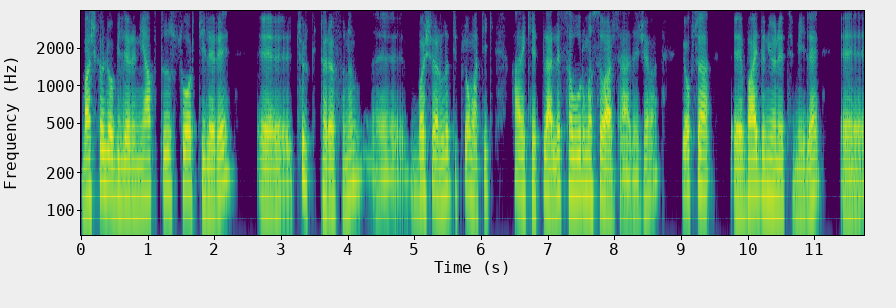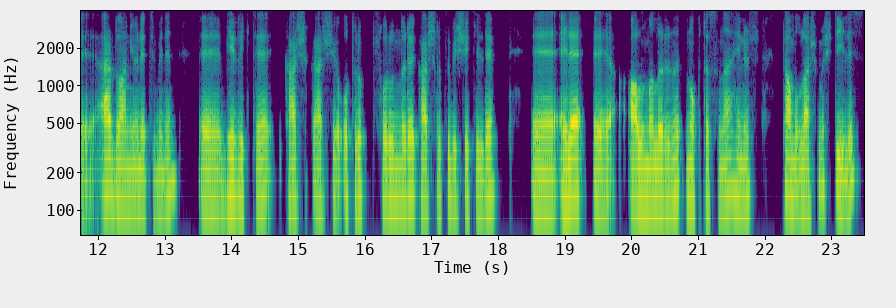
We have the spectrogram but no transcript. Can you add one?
başka lobilerin yaptığı sortileri e, Türk tarafının e, başarılı diplomatik hareketlerle savurması var sadece var. Yoksa e, Biden yönetimiyle e, Erdoğan yönetiminin e, birlikte karşı karşıya oturup sorunları karşılıklı bir şekilde e, ele e, almalarını noktasına henüz tam ulaşmış değiliz.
